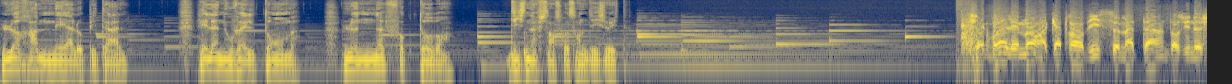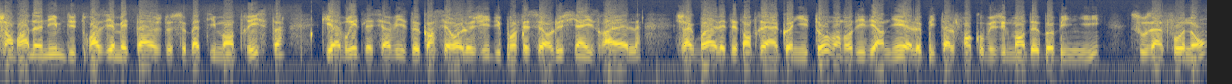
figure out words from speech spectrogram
le ramener à l'hôpital. Et la nouvelle tombe le 9 octobre 1978. Jacques Brel est mort à 4h10 ce matin dans une chambre anonyme du troisième étage de ce bâtiment triste qui abrite les services de cancérologie du professeur Lucien Israël. Jacques Brel était entré incognito vendredi dernier à l'hôpital franco-musulman de Bobigny sous un faux nom,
